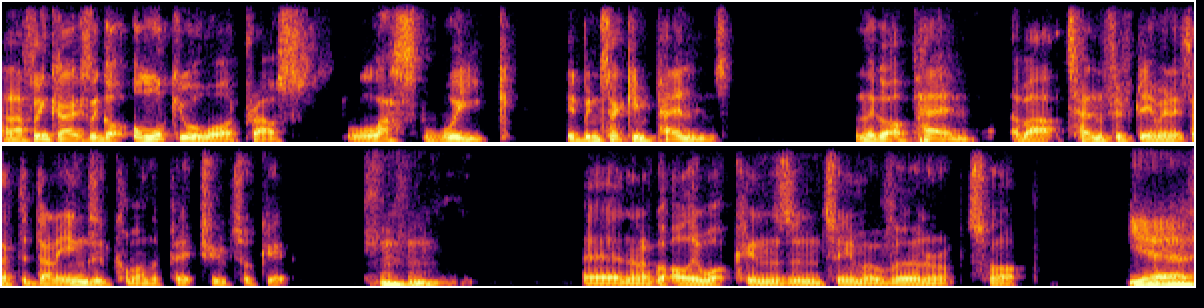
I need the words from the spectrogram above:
And I think I actually got unlucky with Ward Prowse last week. He'd been taking pens, and they got a pen about 10, 15 minutes after Danny Ings had come on the pitch, who took it. and then I've got Ollie Watkins and Timo Werner up top. yeah,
